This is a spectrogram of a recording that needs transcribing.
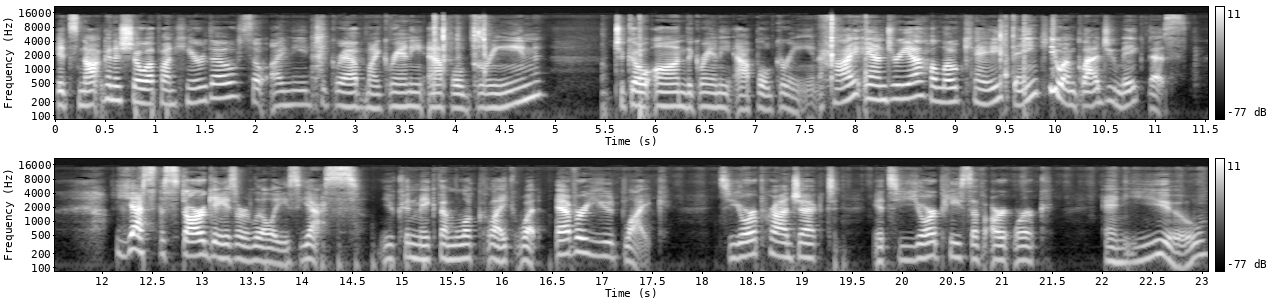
It's not going to show up on here though, so I need to grab my Granny Apple Green to go on the Granny Apple Green. Hi, Andrea. Hello, Kay. Thank you. I'm glad you make this. Yes, the Stargazer lilies. Yes, you can make them look like whatever you'd like. It's your project. It's your piece of artwork, and you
